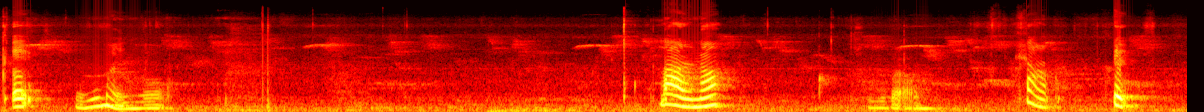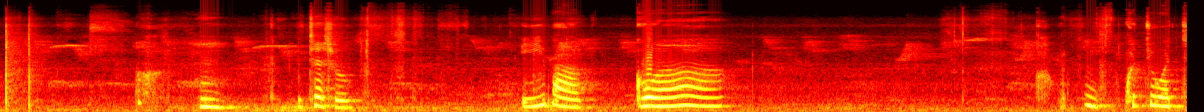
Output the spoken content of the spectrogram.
ဟဲ့ကျုံဟဲ့အဲ Oh my god လာရနော်စူးပါအောင်လာအေးဟွန်းချက်ဆူအေးပါကွာခွချဝချ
